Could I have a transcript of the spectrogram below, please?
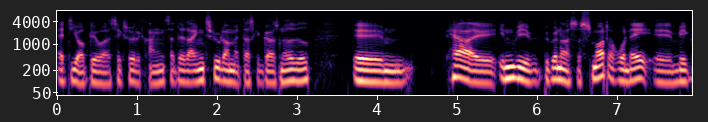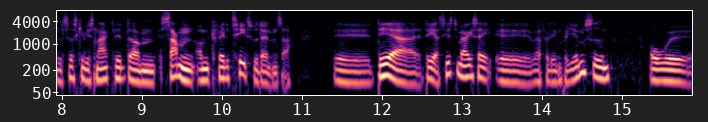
at de oplever seksuelle krænkelser. Det er der ingen tvivl om, at der skal gøres noget ved. Øh, her, øh, inden vi begynder så småt at runde af, øh, Mikkel, så skal vi snakke lidt om sammen om kvalitetsuddannelser. Øh, det, er, det er sidste mærkesag, øh, i hvert fald inde på hjemmesiden, og øh,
